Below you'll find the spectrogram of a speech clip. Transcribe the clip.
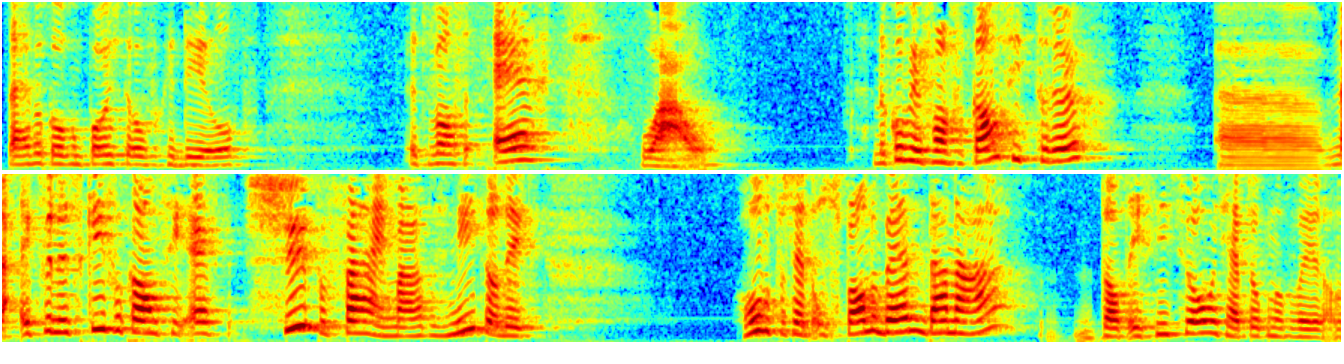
daar heb ik ook een post over gedeeld. Het was echt wauw. En dan kom je van vakantie terug. Uh, nou, ik vind een skivakantie echt super fijn. Maar het is niet dat ik 100% ontspannen ben daarna. Dat is niet zo, want je hebt ook nog weer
